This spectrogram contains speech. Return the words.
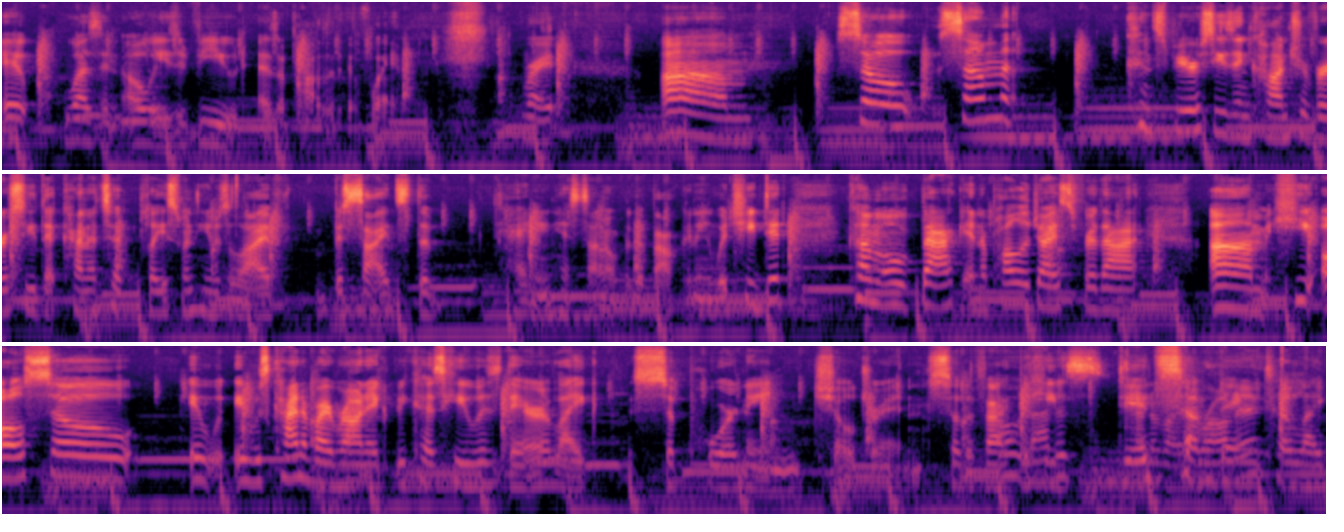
it wasn't always viewed as a positive way. Right. Um, so some conspiracies and controversy that kind of took place when he was alive, besides the hanging his son over the balcony, which he did come back and apologize for that. Um, he also it, it was kind of ironic because he was there like supporting children. So the fact Oh, that, that he is kind did of something ironic. to like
